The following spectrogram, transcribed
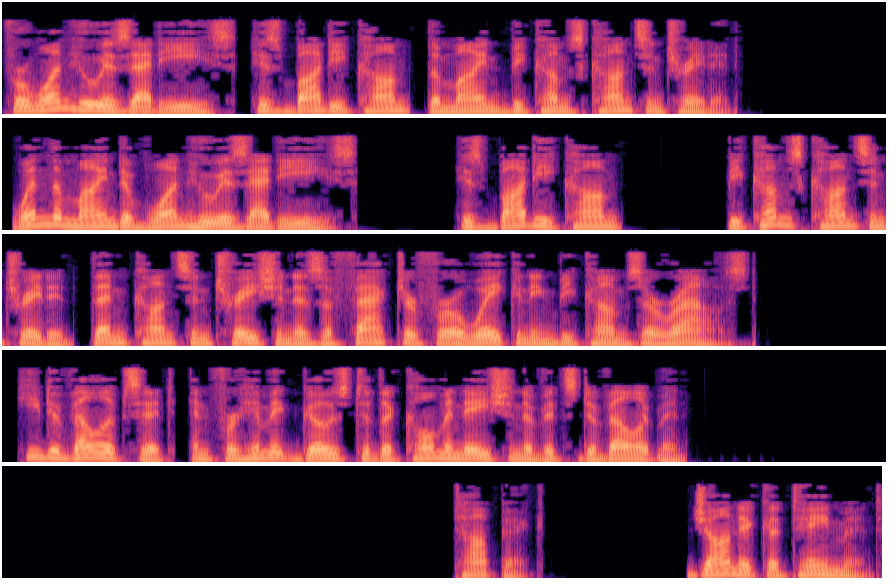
For one who is at ease, his body calmed, the mind becomes concentrated. When the mind of one who is at ease—his body calmed—becomes concentrated, then concentration as a factor for awakening becomes aroused. He develops it, and for him it goes to the culmination of its development. Jhanic attainment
